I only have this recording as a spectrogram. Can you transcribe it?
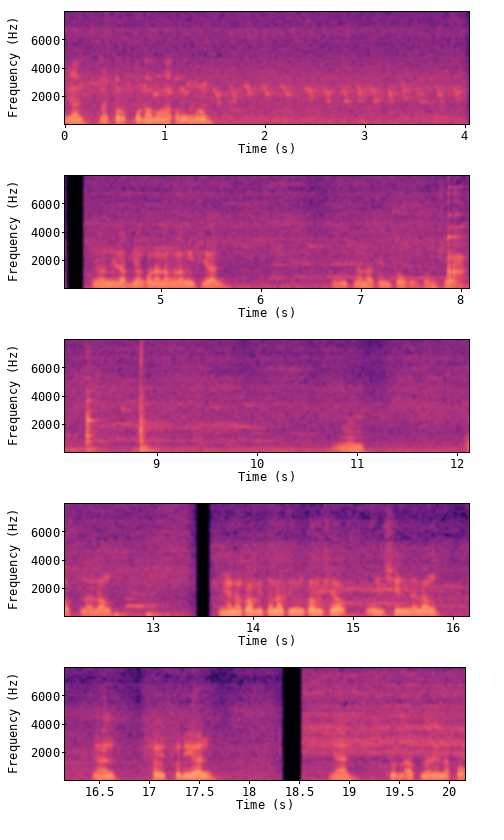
Yan, naturpo na mga kabumrum. Yan, nilagyan ko na ng langis yan. Kabit na natin to kung siya. Yan. Kap na lang. Yan, nakabit na natin yung camshaft. Oil seal na lang. Yan, kabit ko diyan. Yan, turn up na rin ako.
